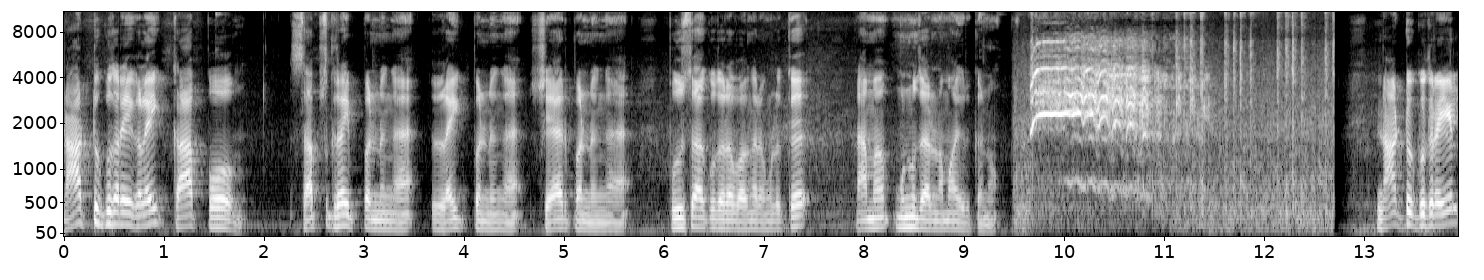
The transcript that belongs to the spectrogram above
நாட்டு குதிரைகளை காப்போம். சப்ஸ்கிரைப் பண்ணுங்கள் லைக் பண்ணுங்கள் ஷேர் பண்ணுங்கள் புதுசாக குதிரை வாங்குறவங்களுக்கு நாம் முன்னுதாரணமாக இருக்கணும். நாட்டு குதிரையில்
